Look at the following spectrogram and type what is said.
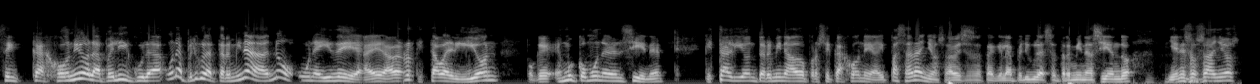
se cajoneó la película, una película terminada, no una idea, eh, a ver que estaba el guion, porque es muy común en el cine que está el guion terminado, pero se cajonea y pasan años a veces hasta que la película se termina haciendo, y en esos años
